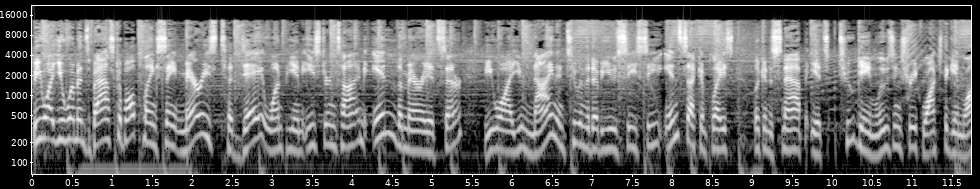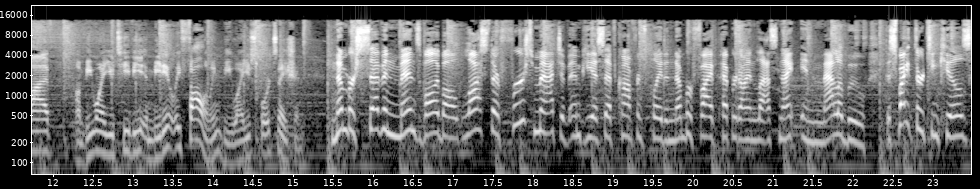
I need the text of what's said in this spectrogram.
BYU women's basketball playing St. Mary's today, 1 p.m. Eastern Time in the Marriott Center. BYU 9 and 2 in the WCC in second place, looking to snap its two-game losing streak. Watch the game live on BYU TV immediately following BYU Sports Nation. Number seven men's volleyball lost their first match of MPSF conference play to number five Pepperdine last night in Malibu. Despite 13 kills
